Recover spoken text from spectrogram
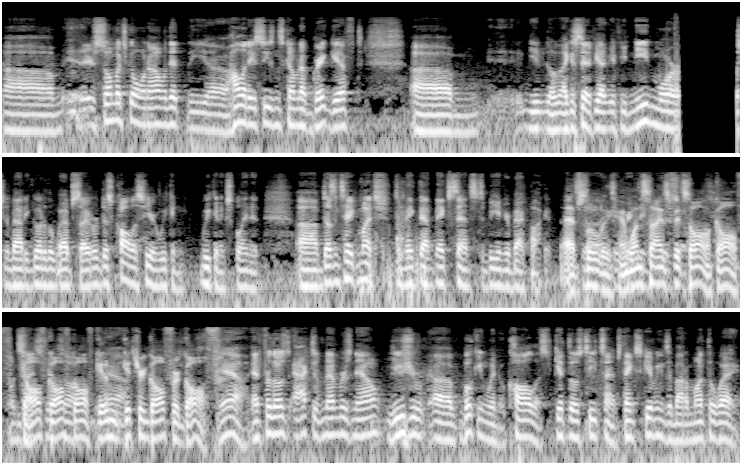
Um, there's so much going on with it. The uh, holiday season's coming up. Great gift. Um, you know, like I said, if you have, if you need more information about it, go to the website or just call us here. We can we can explain it. Uh, doesn't take much to make that make sense to be in your back pocket. Uh, Absolutely. a and one size fits so. all. Golf. One golf, golf, all. golf. Get Yeah. get your golf for golf. Yeah, and for those active members now, use your uh, booking window. Call us. Get those tee times. Thanksgiving's about a month away.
